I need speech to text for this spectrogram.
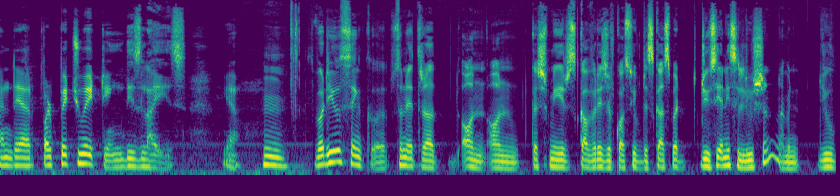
and they are perpetuating these lies. Yeah. Hmm. What do you think, uh, Sunetra, on on Kashmir's coverage? Of course, we've discussed, but do you see any solution? I mean, you've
